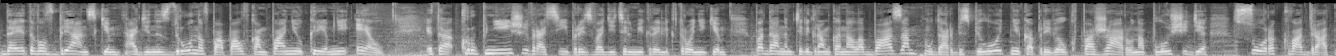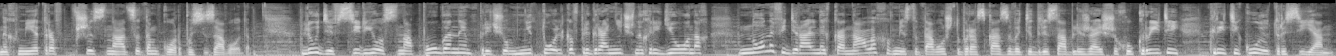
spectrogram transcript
До этого в Брянске один из дронов попал в компанию «Кремний-Л». Это крупнейший в России производитель микроэлектроники. По данным телеграм-канала «База», удар беспилотника привел к пожару на площади 40 квадратных метров в 16-м корпусе завода. Люди всерьез напуганы, причем не только в приграничных регионах, но на федеральных каналах вместо того, чтобы рассказывать адреса ближайших укрытий, критикуют россиян.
